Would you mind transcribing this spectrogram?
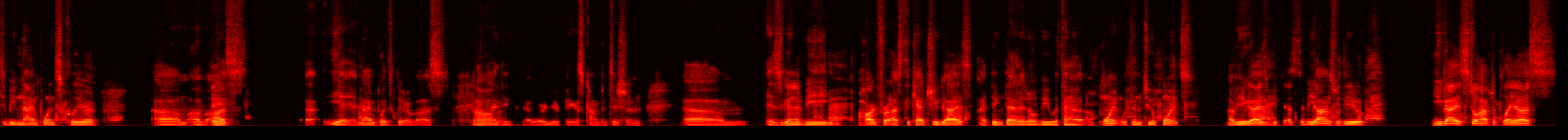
to be nine points clear um of Eight. us. Uh, yeah, yeah, nine points clear of us. Oh, I think that we're your biggest competition. Um, it's gonna be hard for us to catch you guys. I think that it'll be within a, a point, within two points of you guys, because to be honest with you, you guys still have to play us.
